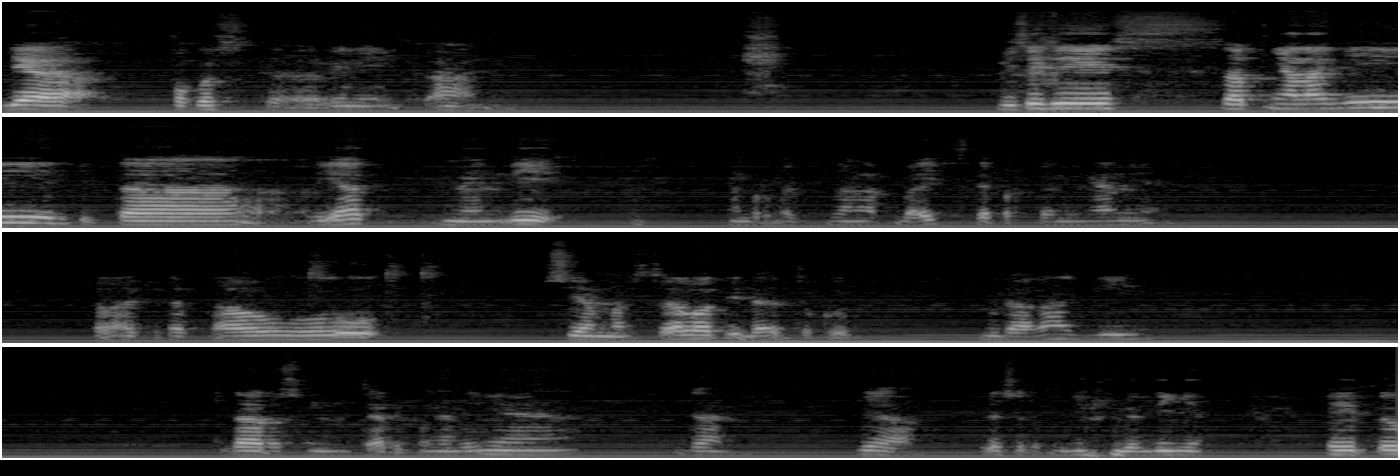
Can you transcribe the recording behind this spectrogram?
Dia fokus ke ini kan di sisi satunya lagi kita lihat Mendy yang bermain sangat baik setiap pertandingannya. Setelah kita tahu si Marcelo tidak cukup muda lagi. Kita harus mencari penggantinya. Dan ya kita sudah punya penggantinya. Yaitu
